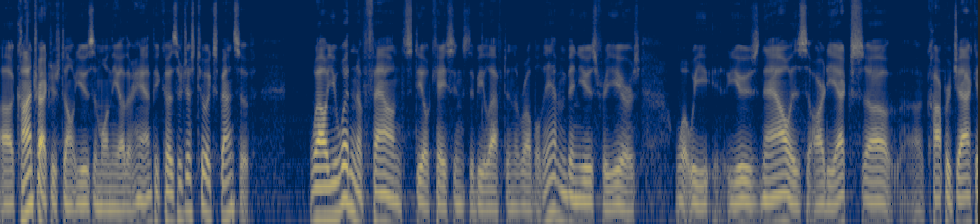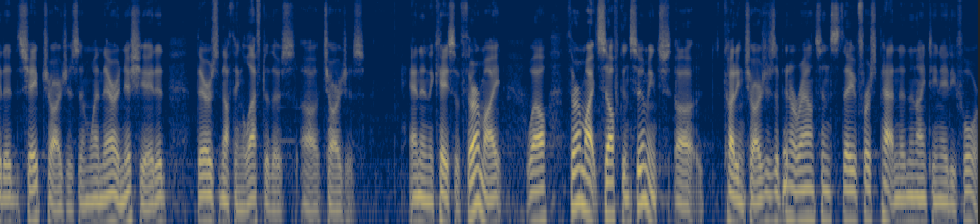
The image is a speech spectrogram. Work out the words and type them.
Uh, contractors don't use them, on the other hand, because they're just too expensive. Well, you wouldn't have found steel casings to be left in the rubble. They haven't been used for years. What we use now is RDX uh, uh, copper jacketed shape charges, and when they're initiated, there's nothing left of those uh, charges. And in the case of thermite, well, thermite self-consuming uh, cutting charges have been around since they first patented in 1984.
